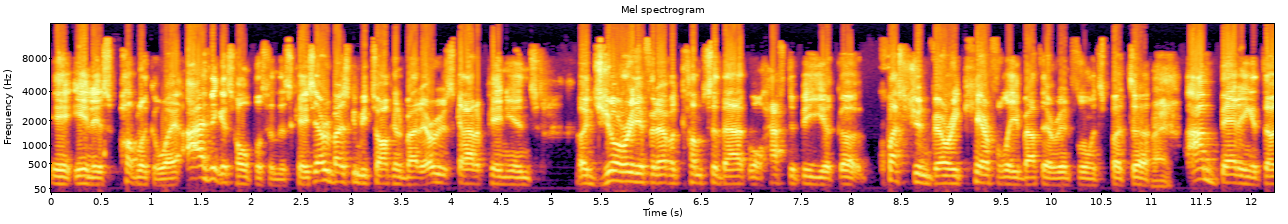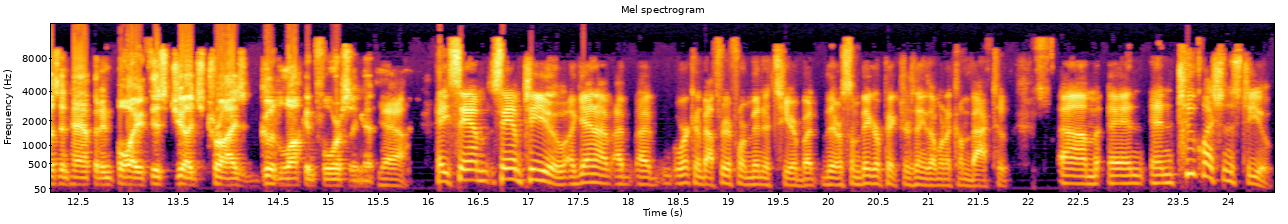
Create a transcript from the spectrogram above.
in, in as public a way. I think it's hopeless in this case. Everybody's going to be talking about it. Everybody's got opinions. A jury, if it ever comes to that, will have to be uh, questioned very carefully about their influence. But uh, right. I'm betting it doesn't happen. And boy, if this judge tries, good luck enforcing it. Yeah. Hey Sam, Sam, to you again. I, I'm working about three or four minutes here, but there are some bigger picture things I want to come back to, um, and and two questions to you.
